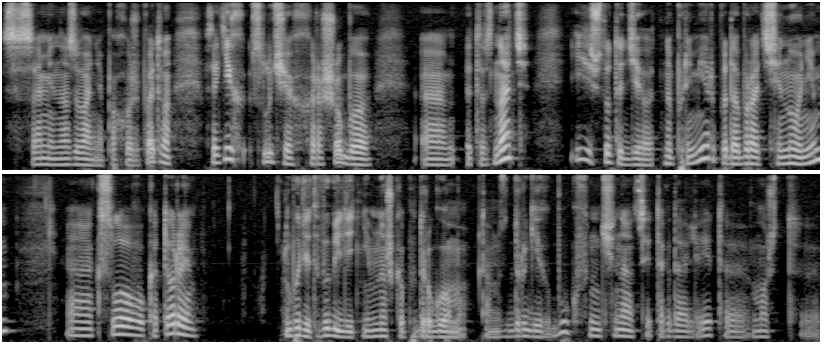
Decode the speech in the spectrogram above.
сами названия похожи. Поэтому в таких случаях хорошо бы это знать и что-то делать. Например, подобрать синоним э, к слову, который будет выглядеть немножко по-другому, там с других букв начинаться и так далее. Это может э,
